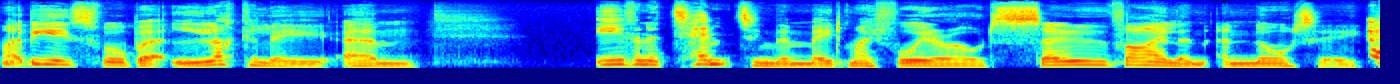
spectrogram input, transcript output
might be useful but luckily um even attempting them made my four-year-old so violent and naughty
